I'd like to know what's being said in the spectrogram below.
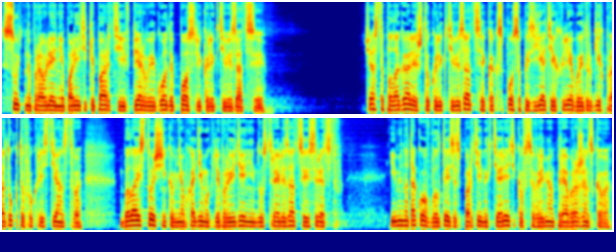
суть направления политики партии в первые годы после коллективизации. Часто полагали, что коллективизация как способ изъятия хлеба и других продуктов у крестьянства была источником необходимых для проведения индустриализации средств. Именно таков был тезис партийных теоретиков со времен Преображенского.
